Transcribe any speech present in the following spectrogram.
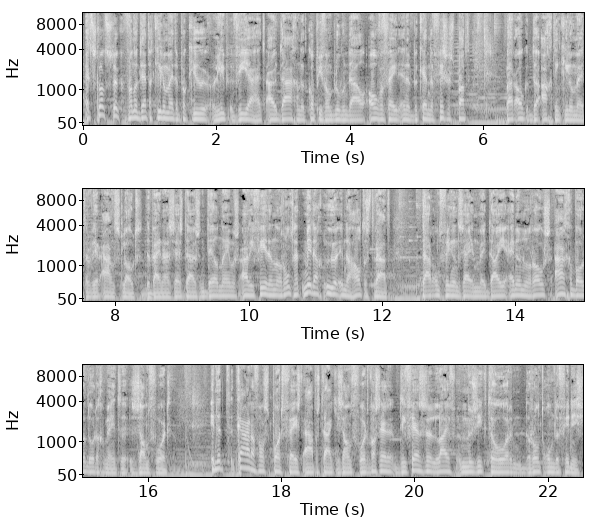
Het slotstuk van de 30 kilometer parcours liep via het uitdagende kopje van Bloemendaal... Overveen en het bekende Visserspad... waar ook de 18 kilometer weer aansloot. De bijna 6000 deelnemers arriveerden rond het middaguur in de Haltestraat. Daar ontvingen zij een medaille en een roos aangeboden door de gemeente Zandvoort. In het kader van sportfeest Apenstaatje Zandvoort... was er diverse live muziek te horen rondom de finish.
